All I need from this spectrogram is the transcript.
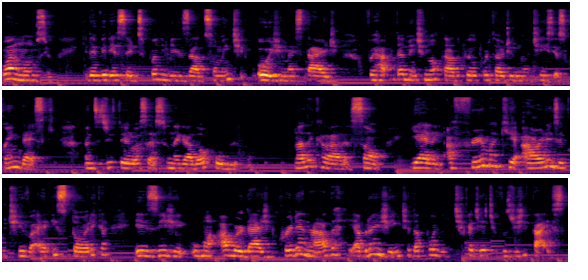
O anúncio, que deveria ser disponibilizado somente hoje mais tarde, foi rapidamente notado pelo portal de notícias Coindesk, antes de ter o acesso negado ao público. Na declaração, Yellen afirma que a ordem executiva é histórica e exige uma abordagem coordenada e abrangente da política de ativos digitais,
